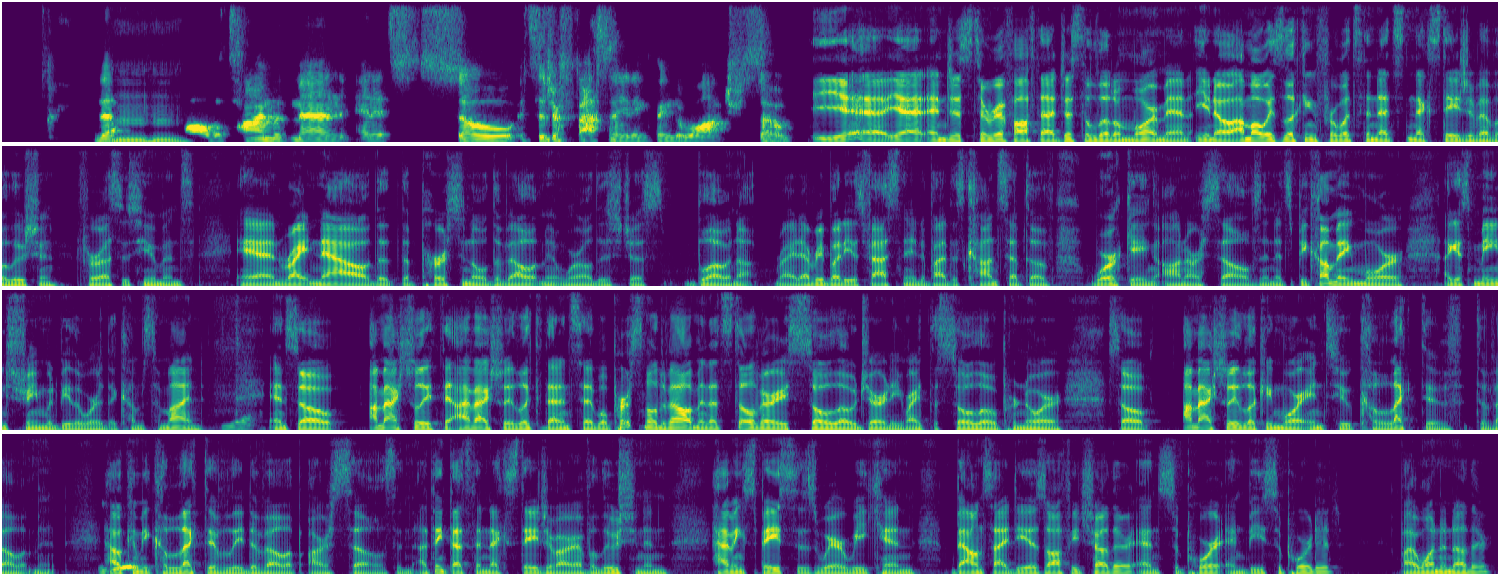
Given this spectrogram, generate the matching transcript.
that mm-hmm. all the time with men and it's so it's such a fascinating thing to watch so yeah yeah and just to riff off that just a little more man you know i'm always looking for what's the next next stage of evolution for us as humans and right now the the personal development world is just blowing up right everybody is fascinated by this concept of working on ourselves and it's becoming more i guess mainstream would be the word that comes to mind yeah. and so I'm actually th- I've actually looked at that and said, well, personal development that's still a very solo journey, right? The solopreneur. So I'm actually looking more into collective development. How can we collectively develop ourselves? And I think that's the next stage of our evolution and having spaces where we can bounce ideas off each other and support and be supported by one another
